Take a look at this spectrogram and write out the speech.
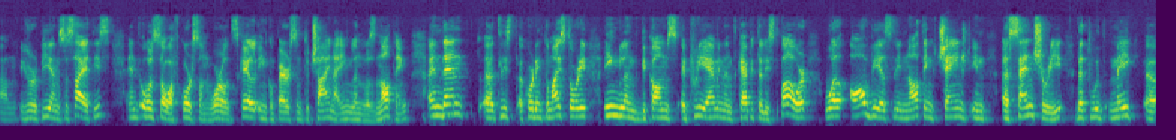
um, European societies, and also, of course, on world scale, in comparison to China, England was nothing. And then, at least according to my story, England becomes a preeminent capitalist power. Well, obviously, nothing changed in a century that would make uh,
